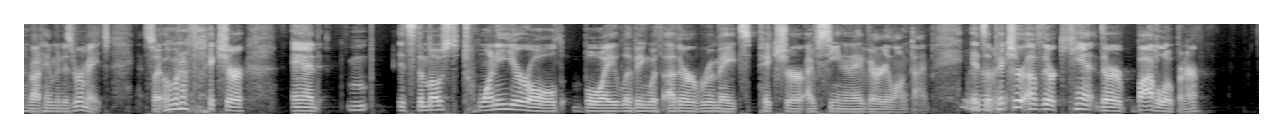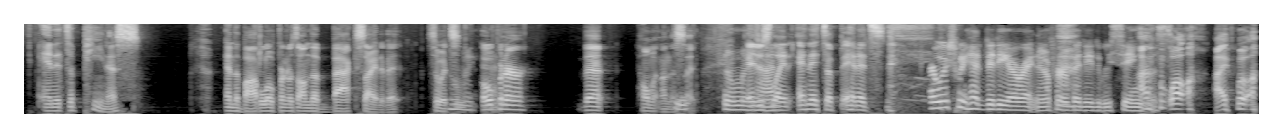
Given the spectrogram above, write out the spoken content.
About him and his roommates. So I open up the picture, and it's the most 20 year old boy living with other roommates picture I've seen in a very long time. It's a picture of their can their bottle opener, and it's a penis, and the bottle opener is on the back side of it. So it's Oh opener, that helmet on this mm. side, Oh and just God. laying, and it's a and it's I wish we had video right now for everybody to be seeing I- this. well, I will.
